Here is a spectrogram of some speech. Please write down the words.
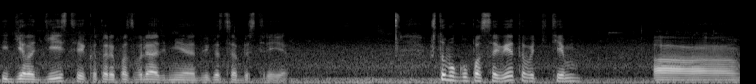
и делать действия, которые позволяют мне двигаться быстрее. Что могу посоветовать тем а,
